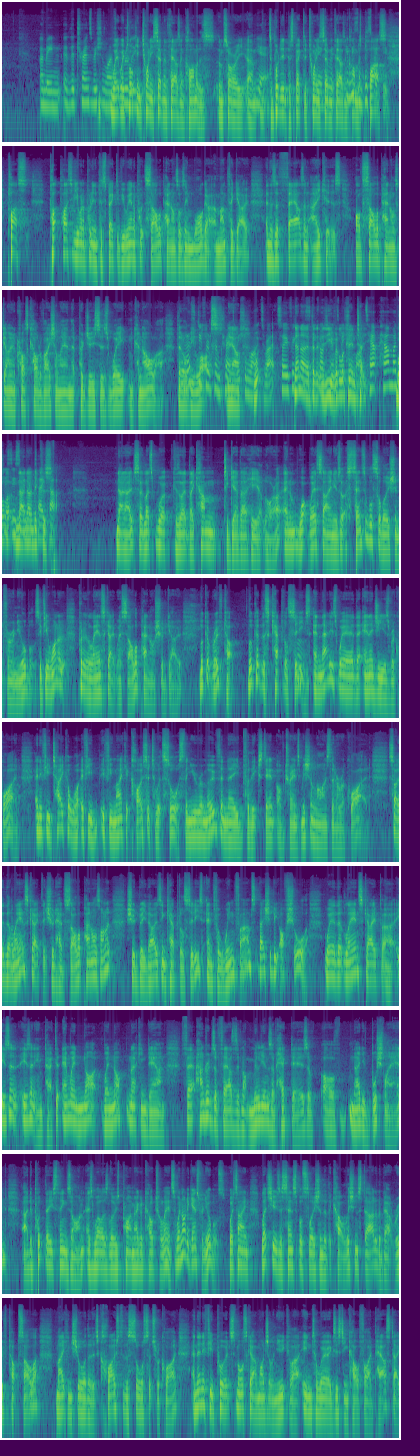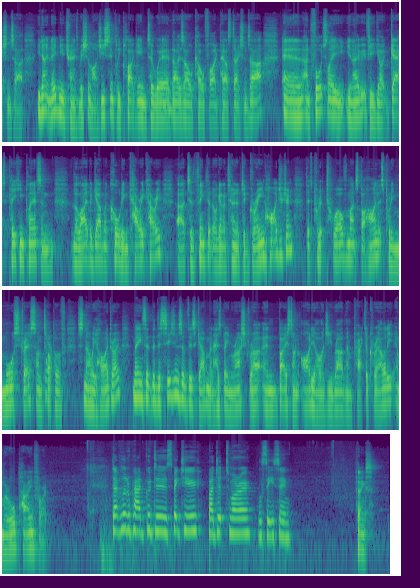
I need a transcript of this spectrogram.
I mean, the transmission lines. We're, we're really, talking 27,000 kilometres. I'm sorry, um, Yeah. to put it in perspective, 27,000 give me some kilometres plus, plus. Pl- Plus, if you want to put it in perspective, you want to put solar panels. I was in Wagga a month ago, and there's a thousand acres of solar panels going across cultivation land that produces wheat and canola that Yeah, will that's be different lost. from transmission Now, lines, right? So if we No, no, but you've got to look at it transmission ta- lines, how, how much Well, is this no, going no, to take up? No, no. So let's work because they, they come together here, Laura. And what we're saying is a sensible solution for renewables. If you want to put it a landscape where solar panels should go, look at rooftop. Look at the capital cities, and that is where the energy is required. And if you take a, if you if you make it closer to its source, then you remove the need for the extent of transmission lines that are required. So the landscape that should have solar panels on it should be those in capital cities, and for wind farms, they should be offshore, where the landscape uh, isn't isn't impacted, and we're not we're not knocking down th- hundreds of thousands, if not millions, of hectares of, of native bushland uh, to put these things on, as well as lose prime agricultural land. So we're not against renewables. We're saying let's use a sensible solution that the coalition started about rooftop solar, making sure that it's close to the source that's required. And then if you put small-scale modular nuclear into where existing coal-fired power stations are, you don't need new transmission lines. You simply plug into where those old coal-fired power stations are. And unfortunately, you know, if you've got gas peaking plants and the Labor government called in Kurri Kurri uh, to think that they're going to turn it to green hydrogen, that's put it 12 months behind, that's putting more stress on top Yep. of snowy hydro, means that the decisions of this government has been rushed and based on ideology rather than practicality, and we're all paying for it. David Littleproud, good to speak to you. Budget tomorrow. We'll see you soon. Thanks.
